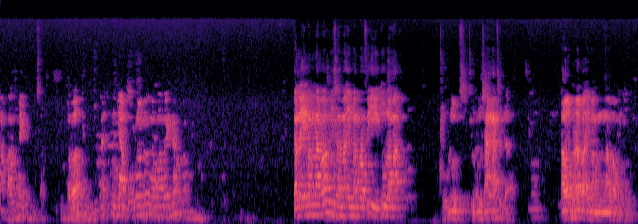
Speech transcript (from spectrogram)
Apa? Punya bulu tuh apa nih? Kalau Imam Nawawi sama Imam Rafi'i itu ulama dulu, dulu sangat sudah. Tahun berapa Imam Nawawi itu?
